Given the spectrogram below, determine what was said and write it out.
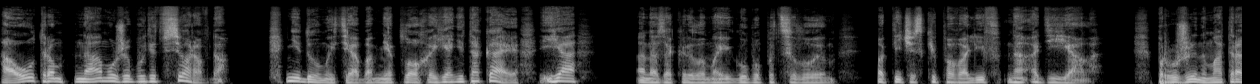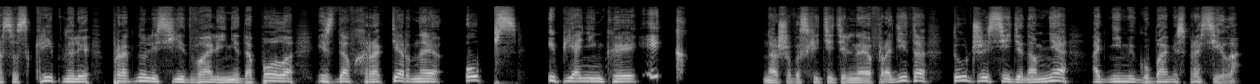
а утром нам уже будет все равно. Не думайте обо мне плохо, я не такая. Я...» Она закрыла мои губы поцелуем, фактически повалив на одеяло. Пружины матраса скрипнули, прогнулись едва ли не до пола, издав характерное «упс» и пьяненькое «ик». Наша восхитительная Афродита, тут же, сидя на мне, одними губами спросила.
